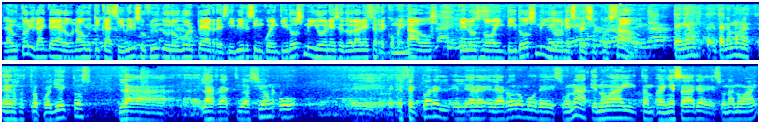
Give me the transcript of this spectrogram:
La Autoridad de Aeronáutica Civil sufrió un duro golpe al recibir 52 millones de dólares recomendados de los 92 millones presupuestados. Teníamos, tenemos en nuestros proyectos la, reactivación o eh, efectuar el, aeródromo de Zona, que no hay, en esa área de Zona no hay,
